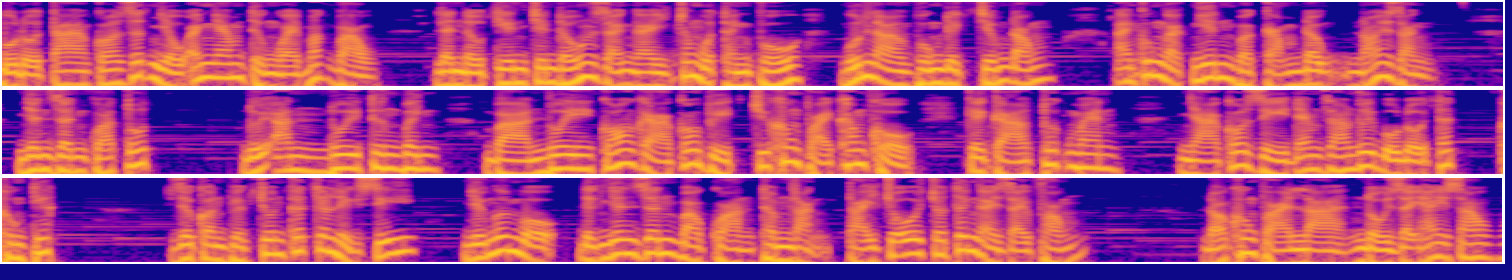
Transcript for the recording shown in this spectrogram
Bộ đội ta có rất nhiều anh em từ ngoài Bắc vào. Lần đầu tiên chiến đấu dài ngày trong một thành phố Vốn là vùng địch chiếm đóng. Anh cũng ngạc nhiên và cảm động nói rằng Nhân dân quá tốt. Nuôi ăn, nuôi thương binh Và nuôi có gà có vịt chứ không phải khăm khổ Kể cả thuốc men Nhà có gì đem ra nuôi bộ đội tất Không tiếc. Giờ còn việc chôn cất cho liệt sĩ những ngôi mộ được nhân dân bảo quản thầm lặng Tại chỗ cho tới ngày giải phóng. Đó không phải là nổi dậy hay sao?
